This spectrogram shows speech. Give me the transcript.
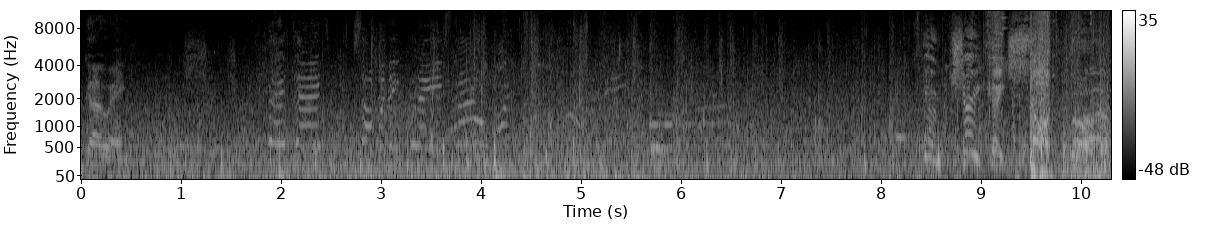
Going. Oh,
